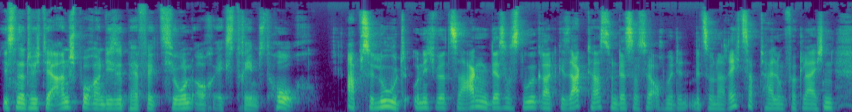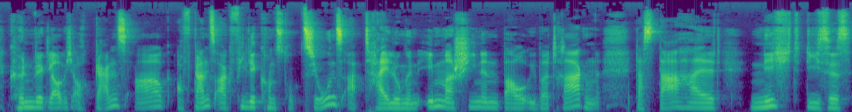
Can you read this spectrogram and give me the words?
ist natürlich der Anspruch an diese Perfektion auch extremst hoch. Absolut. Und ich würde sagen, das, was du gerade gesagt hast und das, was wir auch mit, mit so einer Rechtsabteilung vergleichen, können wir, glaube ich, auch ganz arg auf ganz arg viele Konstruktionsabteilungen im Maschinenbau übertragen, dass da halt nicht dieses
